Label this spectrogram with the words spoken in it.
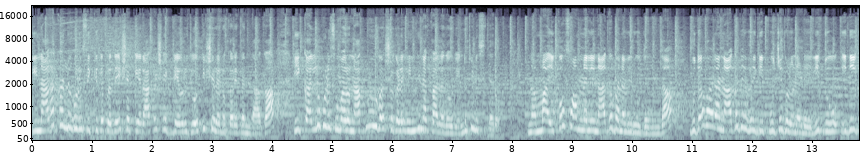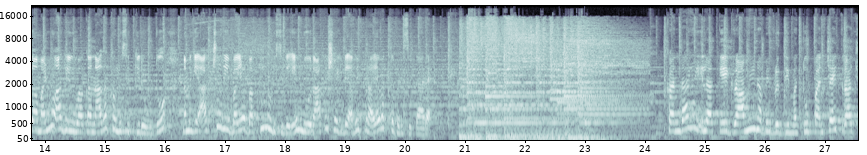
ಈ ನಾಗಕಲ್ಲುಗಳು ಸಿಕ್ಕಿದ ಪ್ರದೇಶಕ್ಕೆ ರಾಕೇಶ್ ಹೆಗ್ಡೆ ಅವರು ಜ್ಯೋತಿಷ್ಯರನ್ನು ಕರೆತಂದಾಗ ಈ ಕಲ್ಲುಗಳು ಸುಮಾರು ನಾಲ್ಕುನೂರು ವರ್ಷಗಳ ಹಿಂದಿನ ಕಾಲದವು ಎಂದು ತಿಳಿಸಿದರು. ನಮ್ಮ ಇಕೋಫಾರ್ಮ್ನಲ್ಲಿ ನಾಗಬನವಿರುವುದರಿಂದ ಬುಧವಾರ ನಾಗದೇವರಿಗೆ ಪೂಜೆಗಳು ನಡೆಯಲಿದ್ದು, ಇದೀಗ ಮಣ್ಣು ಅಗೆಯುವಾಗ ನಾಗಕಲ್ಲು ಸಿಕ್ಕಿರುವುದು ನಮಗೆ ಅಚ್ಚರಿ ಭಯ, ಭಕ್ತಿ ಮೂಡಿಸಿದೆ ಎಂದು ರಾಕೇಶ್ ಹೆಗ್ಡೆ ಅಭಿಪ್ರಾಯ ವ್ಯಕ್ತಪಡಿಸಿದ್ದಾರೆ. ಕಂದಾಯ ಇಲಾಖೆ ಗ್ರಾಮೀಣಾಭಿವೃದ್ಧಿ ಮತ್ತು ಪಂಚಾಯತ್ ರಾಜ್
